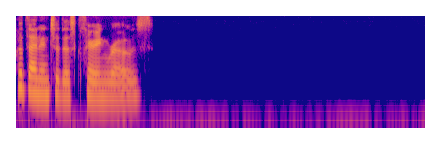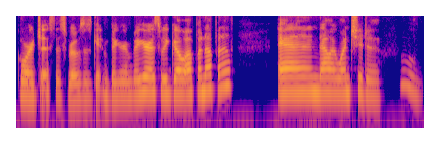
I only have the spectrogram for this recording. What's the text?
put that into this clearing rose. Gorgeous. This rose is getting bigger and bigger as we go up and up and up. And now I want you to, whew,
